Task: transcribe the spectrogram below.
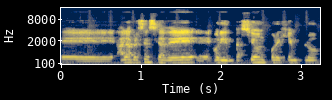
eh, a la presencia de eh, orientación, por ejemplo,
